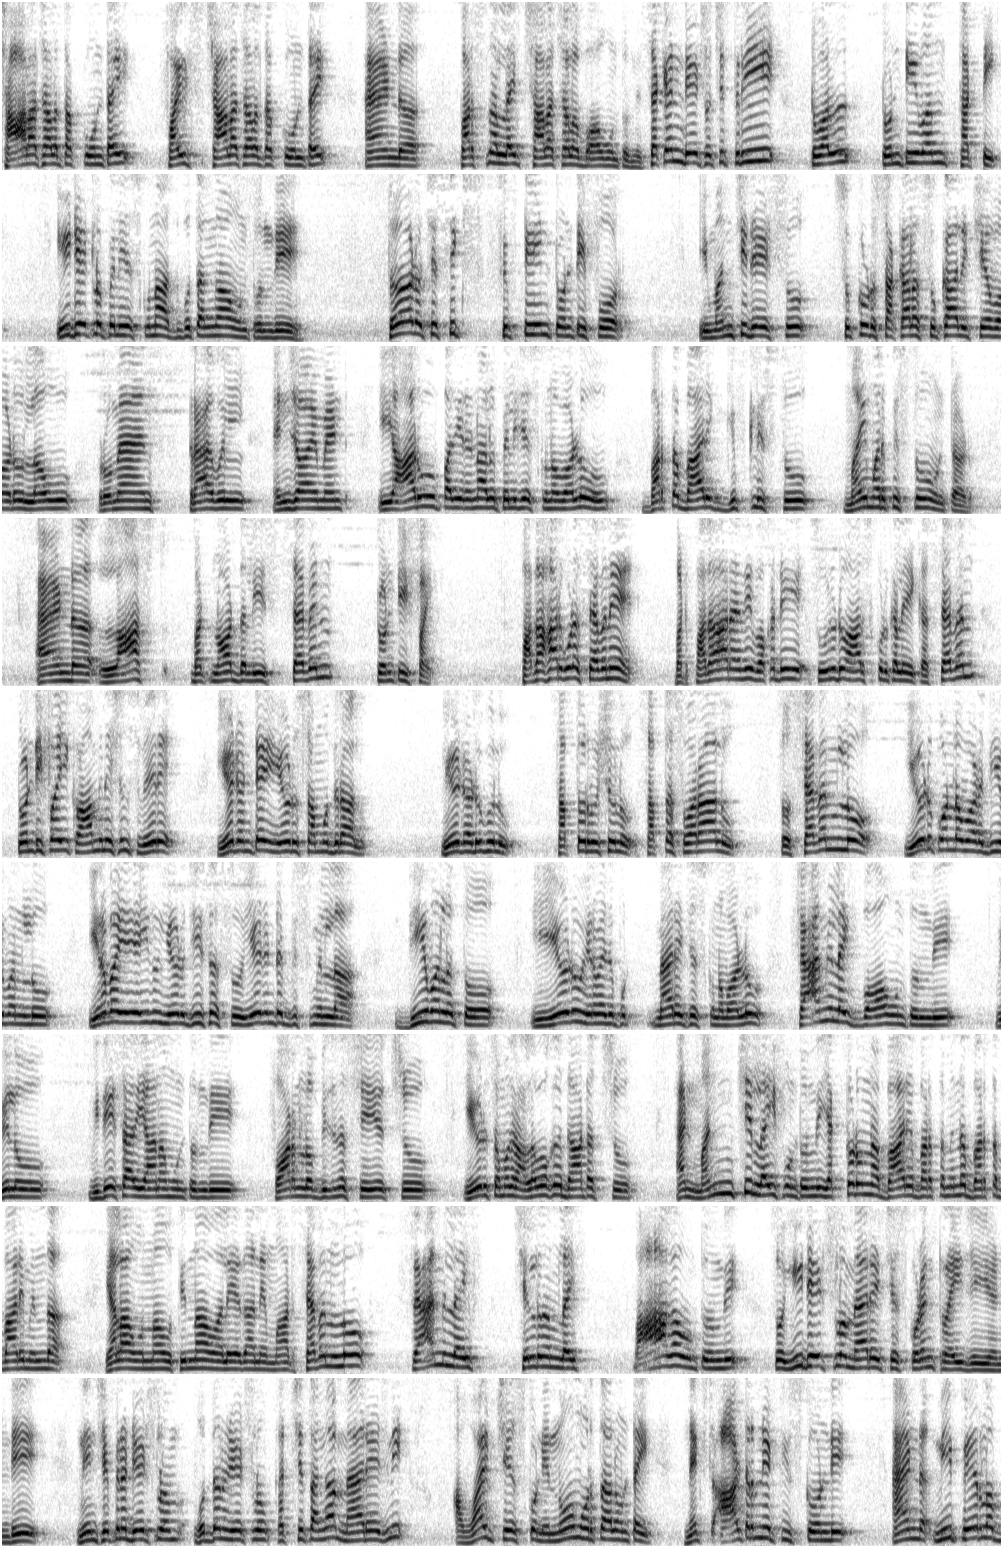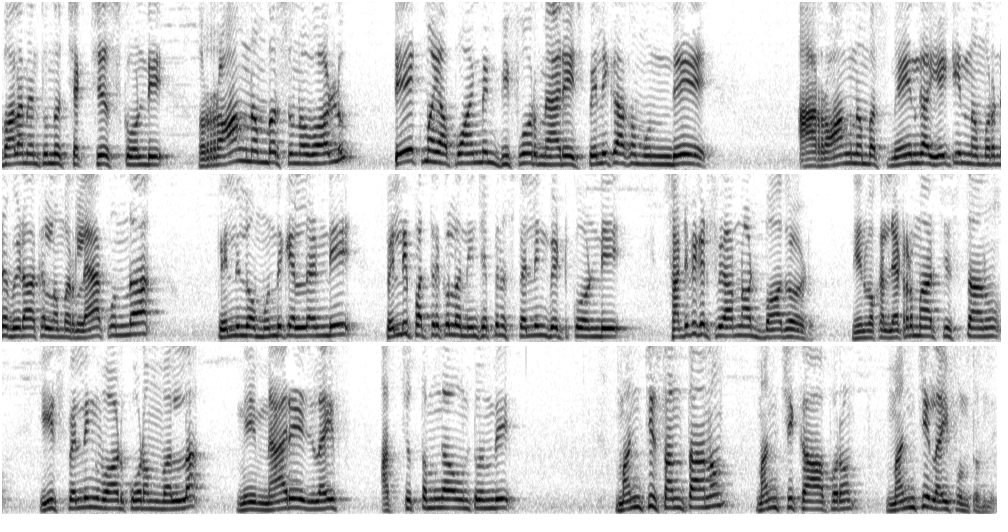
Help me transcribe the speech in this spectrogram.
చాలా చాలా తక్కువ ఉంటాయి. ఫైట్స్ చాలా చాలా తక్కువ ఉంటాయి. అండ్ పర్సనల్ లైఫ్ చాలా చాలా బాగుంటుంది. సెకండ్ డేట్స్ వచ్చి three twelve twenty one thirty ఈ డేట్లో పెళ్ళి చేసుకున్న అద్భుతంగా ఉంటుంది. థర్డ్ వచ్చి సిక్స్ ఫిఫ్టీన్ ట్వంటీ ఫోర్ ఈ మంచి డేట్స్ శుక్రుడు సకాల సుఖాలు ఇచ్చేవాడు. లవ్ రొమాన్స్ ట్రావెల్ ఎంజాయ్మెంట్ ఈ ఆరు పది రెండు పెళ్ళి చేసుకున్న వాళ్ళు భర్త భార్య గిఫ్ట్లు ఇస్తూ మైమర్పిస్తూ ఉంటాడు. And last but not the least seven twenty five. పదహారు కూడా సెవెనే బట్ పదహారు అనేది ఒకటి సూర్యుడు ఆర్సుకుడు కలయిక. సెవెన్ ట్వంటీ ఫైవ్ కాంబినేషన్స్ వేరే. ఏడంటే ఏడు సముద్రాలు ఏడు అడుగులు సప్త ఋషులు సప్త స్వరాలు. సో సెవెన్లో ఏడు కొండవాడి దీవెనలు ఇరవై ఐదు ఏడు జీసస్ ఏడంటే బిస్మిల్లా దీవెనలతో ఈ ఏడు ఇరవై ఐదు మ్యారేజ్ చేసుకున్న వాళ్ళు ఫ్యామిలీ లైఫ్ బాగుంటుంది. వీళ్ళు విదేశాల యానం ఉంటుంది. ఫారెన్లో బిజినెస్ చేయొచ్చు. ఏడు సముద్రం అలవక దాటచ్చు. అండ్ మంచి లైఫ్ ఉంటుంది. ఎక్కడున్న భార్య భర్త మీద భర్త భార్య మీద ఎలా ఉన్నావు తిన్నావా లేదా అనే మాట. సెవెన్లో ఫ్యామిలీ లైఫ్ చిల్డ్రన్ లైఫ్ బాగా ఉంటుంది. సో ఈ డేట్స్లో మ్యారేజ్ చేసుకోవడానికి ట్రై చేయండి. నేను చెప్పిన డేట్స్లో వద్దన్న డేట్స్లో ఖచ్చితంగా మ్యారేజ్ని అవాయిడ్ చేసుకోండి. ఎన్నో ముహూర్తాలు ఉంటాయి. నెక్స్ట్ ఆల్టర్నేట్ తీసుకోండి. అండ్ మీ పేరులో బలం ఎంత ఉందో చెక్ చేసుకోండి. రాంగ్ నంబర్స్ ఉన్న వాళ్ళు take my appointment before marriage పెళ్ళి కాకముందే ఆ రాంగ్ నంబర్స్ మెయిన్గా ఎయిటీన్ నెంబర్ ఉంటే విడాకుల నెంబర్ లేకుండా పెళ్ళిలో ముందుకెళ్ళండి. పెళ్ళి పత్రికల్లో నేను చెప్పిన స్పెల్లింగ్ పెట్టుకోండి. సర్టిఫికెట్స్ వీఆర్ నాట్ బాదర్డ్ నేను ఒక లెటర్ మార్చిస్తాను. ఈ స్పెల్లింగ్ వాడుకోవడం వల్ల మీ మ్యారేజ్ లైఫ్ అత్యుత్తమంగా ఉంటుంది. మంచి సంతానం మంచి కాపురం మంచి లైఫ్ ఉంటుంది.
